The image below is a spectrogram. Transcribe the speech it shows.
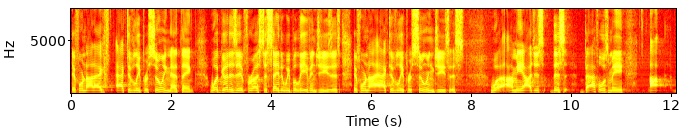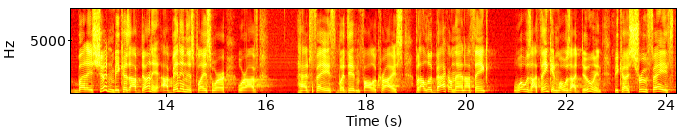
if we're not act- actively pursuing that thing? What good is it for us to say that we believe in Jesus if we're not actively pursuing Jesus? What I mean, I just this baffles me. I, but it shouldn't because I've done it. I've been in this place where where I've had faith but didn't follow Christ. But I look back on that and I think, what was I thinking? What was I doing? Because true faith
